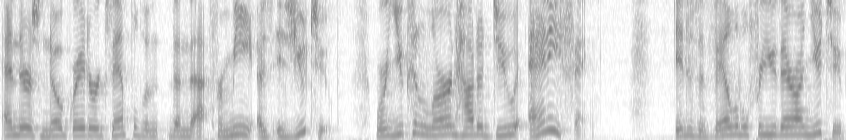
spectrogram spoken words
and there's no greater example than, than that for me is, is YouTube, where you can learn how to do anything. It is available for you there on YouTube.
